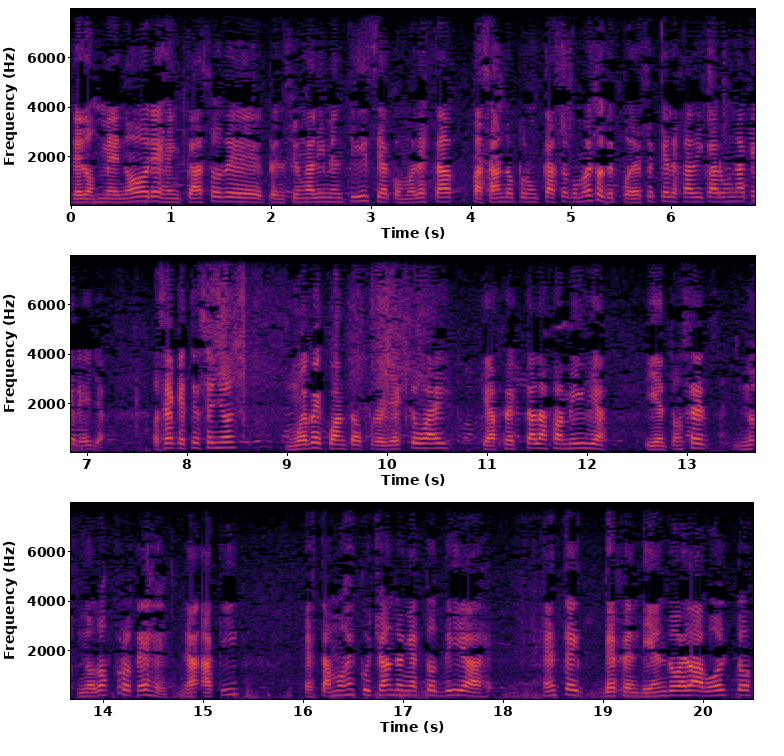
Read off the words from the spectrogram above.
de menores en caso de pensión alimenticia, como él está pasando por un caso como eso, puede ser que le radicaron una querella. O sea que este señor mueve cuantos proyectos hay que afecta a la familia y entonces no, los protege. Aquí estamos escuchando en estos días gente defendiendo el aborto,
